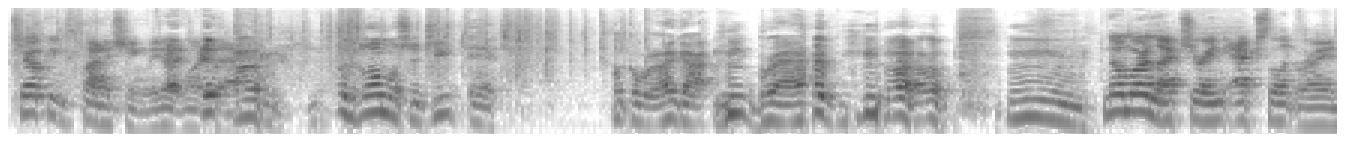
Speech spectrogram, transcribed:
Choking's punishing. We don't want it, that. Um, it's almost a cheat day. Look at what I got, Brad. mm. No more lecturing. Excellent, Ryan.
